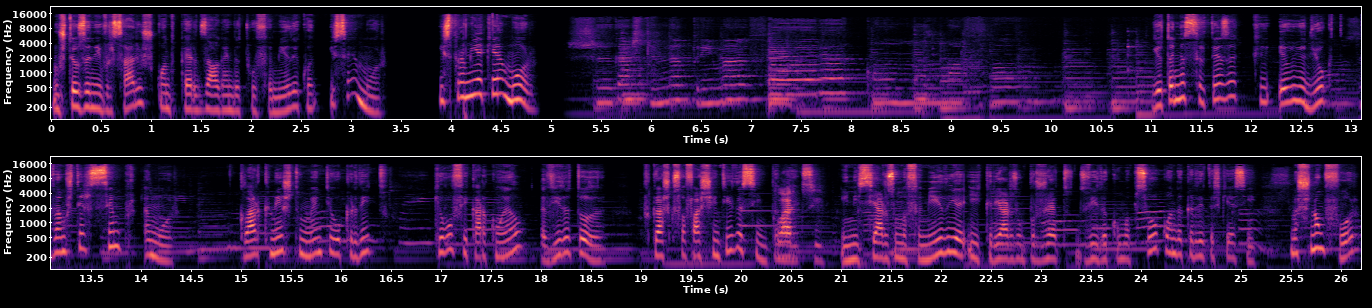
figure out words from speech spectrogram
nos teus aniversários, quando perdes alguém da tua família. Quando... Isso é amor. Isso para mim é que é amor. Chegaste na primavera. E eu tenho a certeza que eu e o Diogo vamos ter sempre amor. Claro que neste momento eu acredito que eu vou ficar com ele a vida toda, porque acho que só faz sentido assim também. Claro que sim. Iniciares uma família e criares um projeto de vida com uma pessoa quando acreditas que é assim. Mas se não for,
